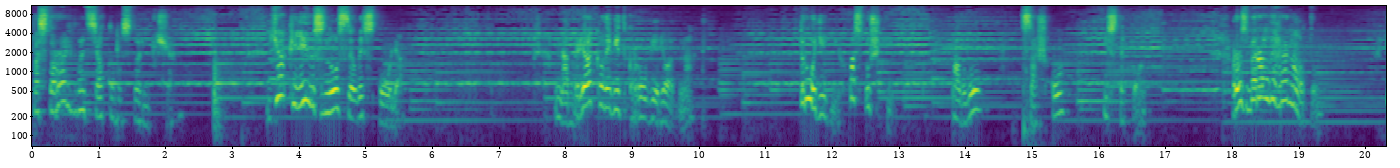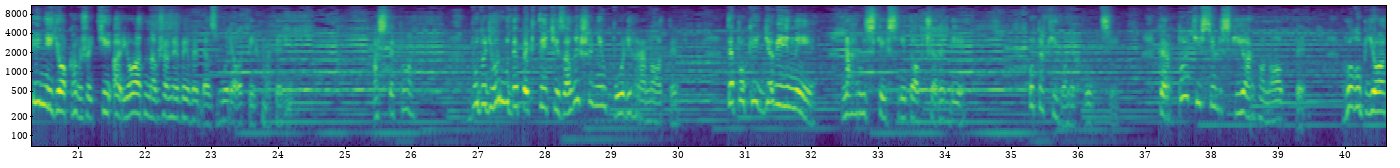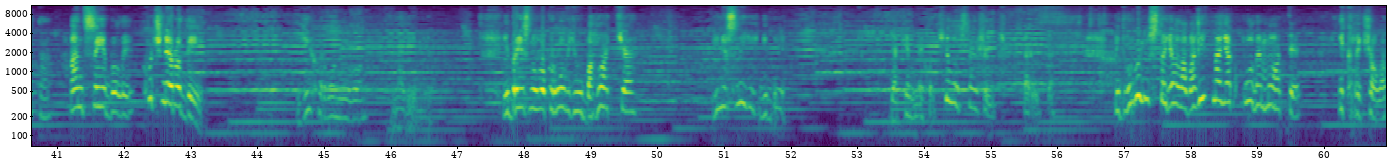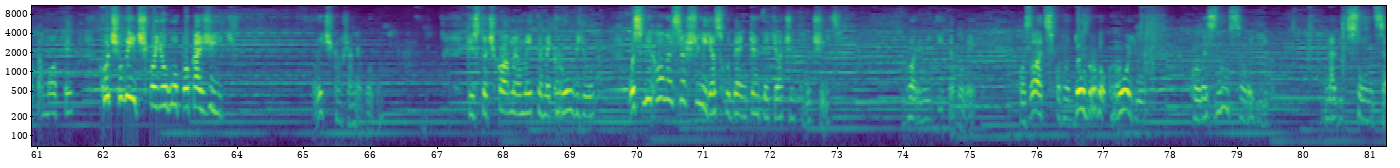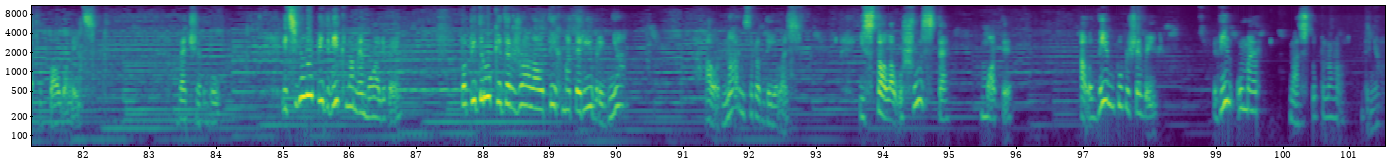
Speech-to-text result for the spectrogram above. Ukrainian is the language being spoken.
Пастораль ХХ сторіччя. Як їх зносили з поля. Набрякли від крові рядна. Троє їх пастушків Павло, Сашко і Степан. Розбирали гранату, і ніяка в житті Аріадна вже не виведе з горя отих матерів. А Степан будуть груди пекти ті залишені в полі гранати, те покиддя війни на грузьких слідах череди. Отакі вони хлопці, керпаті сільські аргонавти, голуб'ята, анциболи, хоч не роди. Їх рвонуло на віллю. І бризнуло кров'ю багаття, і несли їх діди, яким не хотілося жити, Таруся. Під горою стояла вагітна, як поле мати, і кричала та мати, хоч личко його покажіть. Личка вже не було. Кісточками омитими кров'ю усміхалася шия з худеньких дитячих ключиць. Гарні діти були, козацького доброго крою, коли зносили їх, навіть сонце упало ниць. Вечір був і цвіли під вікнами мальви. Попід руки держала отих матерів рідня, а одна розродилась і стала у шосте мати, а один був живий. Він умер наступного дня.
